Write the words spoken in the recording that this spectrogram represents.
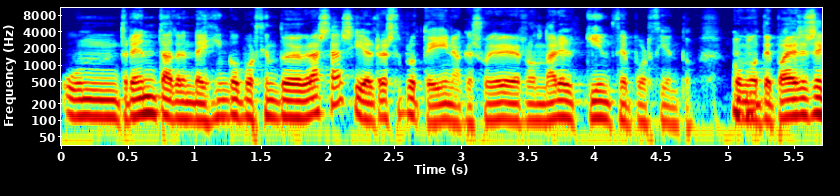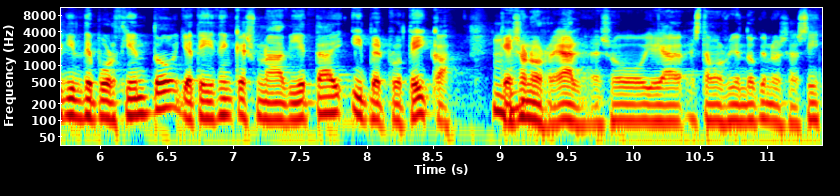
un 30-35% de grasas y el resto proteína, que suele rondar el 15%. Como te pagues ese 15%, ya te dicen que es una dieta hiperproteica, que eso no es real, eso ya estamos viendo que no es así.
